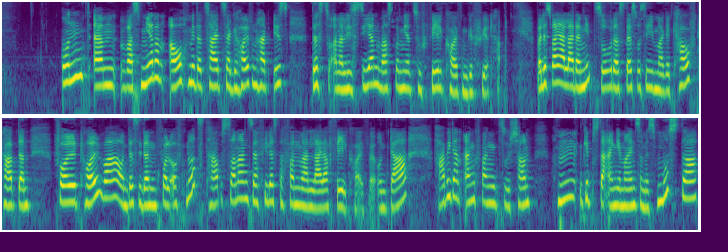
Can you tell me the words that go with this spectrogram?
Und ähm, was mir dann auch mit der Zeit sehr geholfen hat, ist, das zu analysieren, was bei mir zu Fehlkäufen geführt hat. Weil es war ja leider nicht so, dass das, was ich mal gekauft habe, dann voll toll war und dass ich dann voll oft nutzt habe, sondern sehr vieles davon waren leider Fehlkäufe. Und da habe ich dann angefangen zu schauen, hm, gibt es da ein gemeinsames Muster?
